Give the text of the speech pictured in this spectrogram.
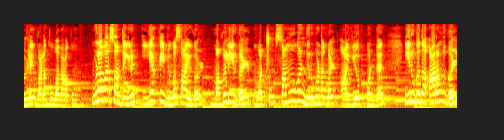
விலை வழங்குவதாகும். உழவர் சந்தையில் இயற்கை விவசாயிகள் மகளிர்கள் மற்றும் சமூக நிறுவனங்கள் ஆகியோர் கொண்ட இருபது அரங்குகள்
